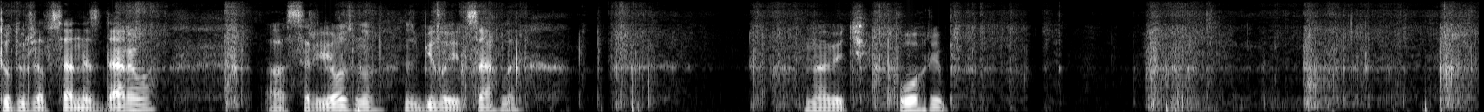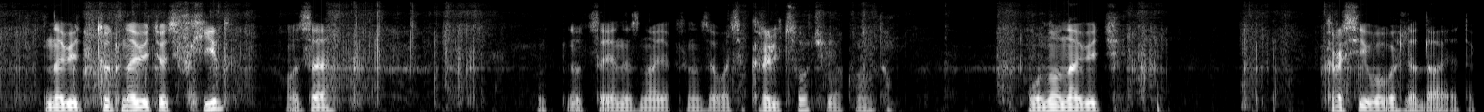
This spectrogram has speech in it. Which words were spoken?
Тут вже все не з дерева, а серйозно, з білої цегли. Навіть погріб. Навіть тут навіть ось вхід, оце, оце я не знаю, як це називається, крильцо чи як воно там. Воно навіть красиво виглядає так.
